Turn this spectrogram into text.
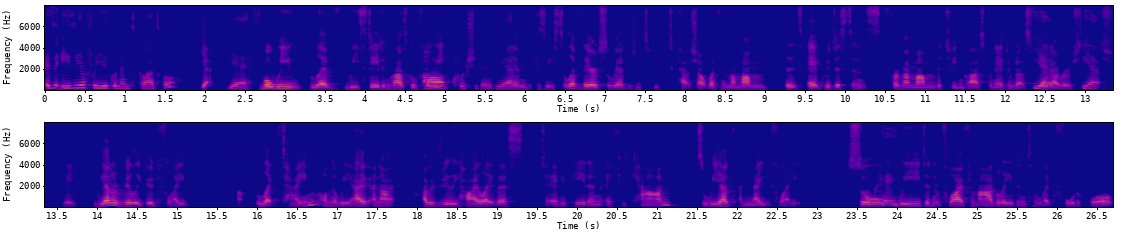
Is it easier for you going into Glasgow? Yeah. Yes. Well, we live, we stayed in Glasgow for a Oh, week. of course you did. Yeah. um, because I used to live there, so we had heaps of people to catch up with. And my mum, it's equidistance for my mum between Glasgow and Edinburgh. It's four Yeah, hours yeah. each way. We had a really good flight, uh, like time on the way out, and I I would really highlight this to any parent if you can. So we had a night flight, so Okay. we didn't fly from Adelaide until like four o'clock.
